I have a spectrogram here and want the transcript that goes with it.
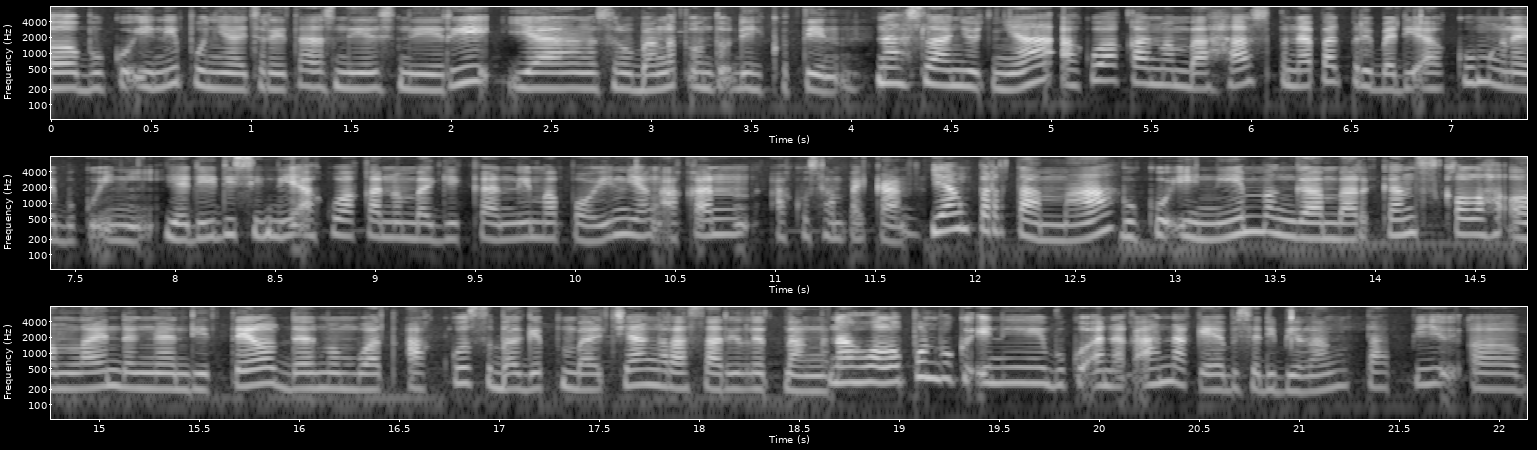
uh, buku ini punya cerita sendiri-sendiri yang seru banget untuk diikutin. Nah selanjutnya aku akan membahas pendapat pribadi aku mengenai buku ini. Jadi di sini aku akan membagikan 5 poin yang akan aku sampaikan. Yang pertama, buku ini menggambar menggambarkan sekolah online dengan detail dan membuat aku sebagai pembaca ngerasa relate banget. Nah, walaupun buku ini buku anak-anak ya bisa dibilang, tapi uh,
